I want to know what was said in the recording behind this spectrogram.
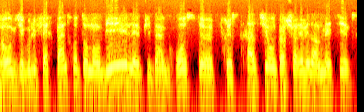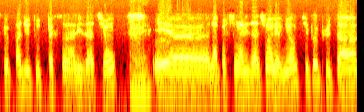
Donc j'ai voulu faire peintre automobile et puis ben grosse euh, frustration quand je suis arrivé dans le métier parce que pas du tout de personnalisation. Et euh, la personnalisation, elle est venue un petit peu plus tard,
